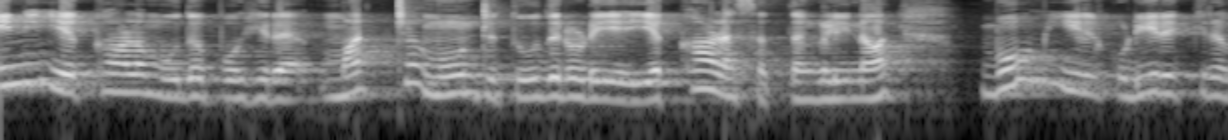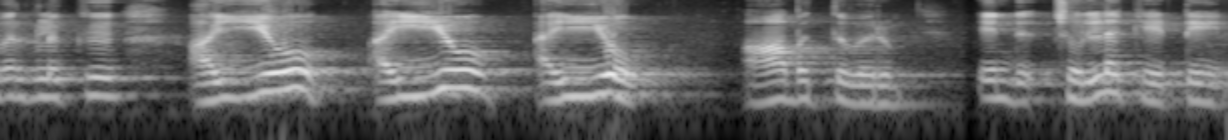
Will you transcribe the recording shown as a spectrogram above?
இனி எக்காலம் ஊதப்போகிற மற்ற மூன்று தூதருடைய எக்கால சத்தங்களினால் பூமியில் குடியிருக்கிறவர்களுக்கு ஐயோ ஐயோ ஐயோ ஆபத்து வரும் என்று சொல்ல கேட்டேன்.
